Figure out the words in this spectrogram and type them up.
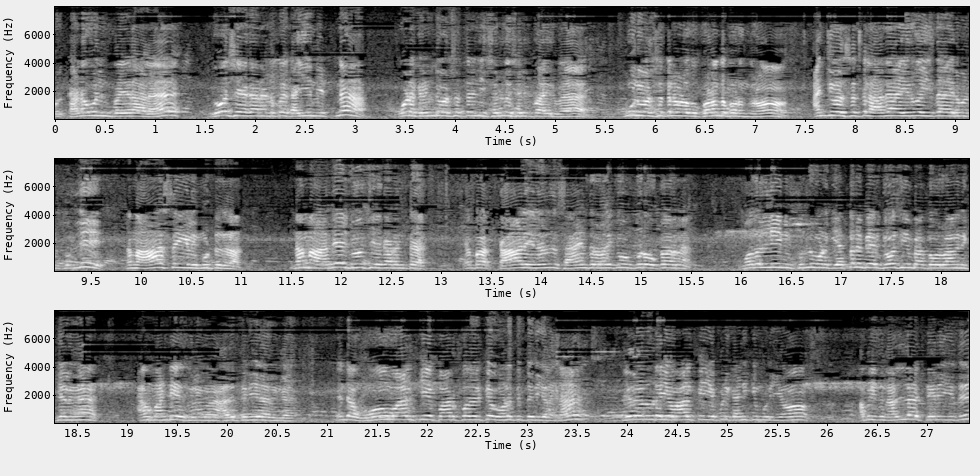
ஒரு கடவுளின் பெயரால ஜோசியக்காரன் போய் கையை நீட்டினா உனக்கு ரெண்டு வருஷத்துல நீ செல்வ செழிப்பாயிருவ. மூணு வருஷத்துல உனக்கு குழந்தை பிறந்துரும். அஞ்சு வருஷத்துல அதாயிருவ இதாயிருவன்னு சொல்லி நம்ம ஆசைகளை மூட்டுகிறான். நம்ம அதே ஜோசியக்காரன்ட்ட ஏப்பா காலையில இருந்து சாயந்தரம் வரைக்கும் உன் கூட உட்காருறேன். முதல்ல நீ சொல்லு உனக்கு எத்தனை பேர் ஜோசியம் பார்க்க வருவாங்கன்னு கேளுங்க. அவன் மண்டையை சொல்லுவாங்க அது தெரியாதுங்க. ஏண்டா உன் வாழ்க்கையை பார்ப்பதற்கே உனக்கு தெரியலன்னா பிறருடைய வாழ்க்கையை எப்படி கணிக்க முடியும்? அப்ப இது நல்லா தெரியுது.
